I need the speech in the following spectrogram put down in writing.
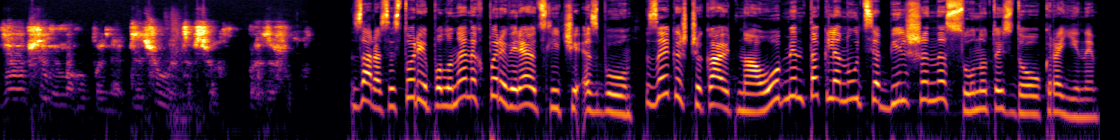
Я вообще не могу понять, для чего это все произошло. Зараз історії полонених перевіряють слідчі СБУ. Зеки ж чекають на обмін та клянуться більше не сунутись до України.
